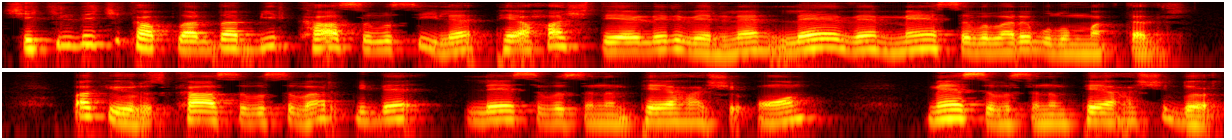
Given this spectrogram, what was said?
Şekildeki kaplarda bir K sıvısı ile pH değerleri verilen L ve M sıvıları bulunmaktadır. Bakıyoruz K sıvısı var. Bir de L sıvısının pH'i 10, M sıvısının pH'i 4.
